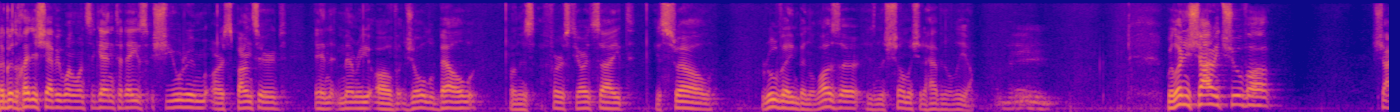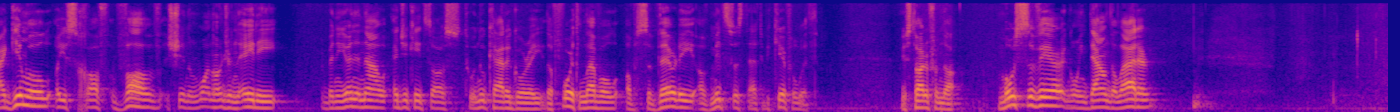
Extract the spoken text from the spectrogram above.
A good Chodesh, everyone. Once again, today's shiurim are sponsored in memory of Joel Bell on his first yahrzeit, Yisrael Ruvain ben Elazar. His neshama should have an aliyah. We're learning Shari Tshuva, Shar Gimel, Yischof Vav, Shin 180. Ben Yonah now educates us to a new category, the fourth level of severity of mitzvahs that to be careful with. We started from the most severe, going down the ladder.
